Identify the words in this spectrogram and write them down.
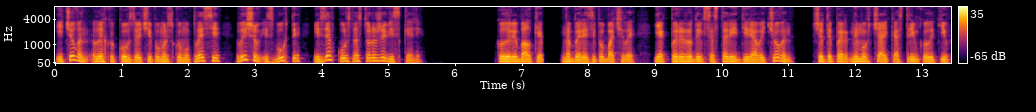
і човен, легко ковзаючи по морському плесі, вийшов із бухти і взяв курс на сторожові скелі. Коли рибалки на березі побачили, як переродився старий дірявий човен, що тепер, немов чайка, стрімко летів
